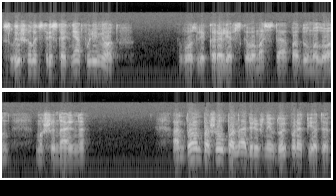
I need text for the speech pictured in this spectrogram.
слышалась трескотня пулеметов. «Возле Королевского моста», — подумал он машинально. Антуан пошел по набережной вдоль парапета.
